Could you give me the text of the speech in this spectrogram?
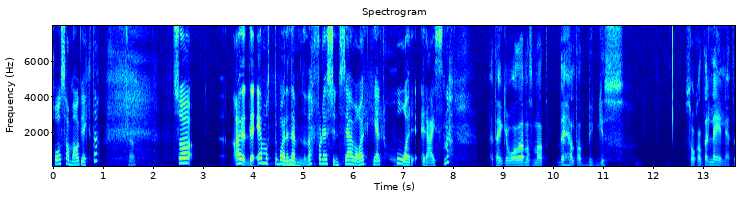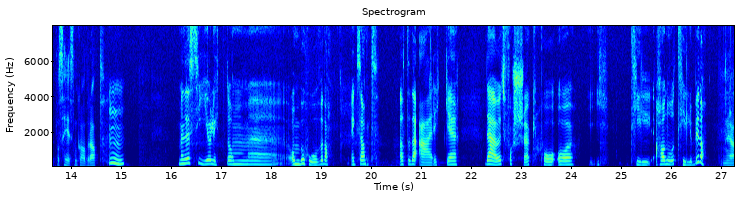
på samme objektet. Ja. Så jeg måtte bare nevne det, for det syns jeg var helt hårreisende. Jeg tenker òg det er som at det hele tatt bygges såkalte leiligheter på 16 kvadrat. Mm. Men det sier jo litt om, eh, om behovet, da. Ikke sant? At det er ikke Det er jo et forsøk på å til, ha noe å tilby, da. Ja.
